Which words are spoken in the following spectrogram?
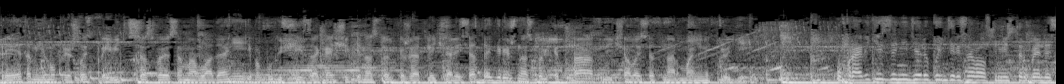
При этом ему пришлось проявить все свое самообладание, ибо будущие заказчики настолько же отличались от Эгриш, насколько та отличалась от нормальных людей. «Управитесь за неделю?» – поинтересовался мистер Беллис.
